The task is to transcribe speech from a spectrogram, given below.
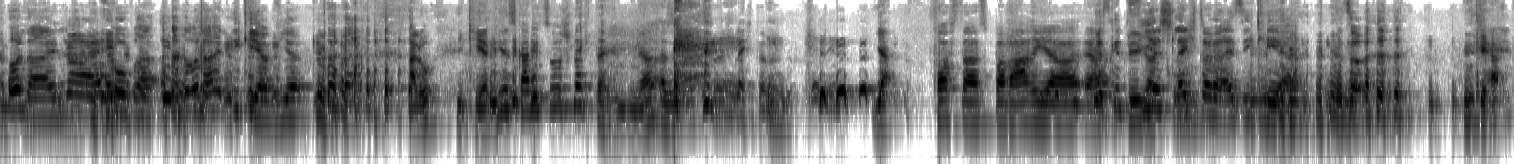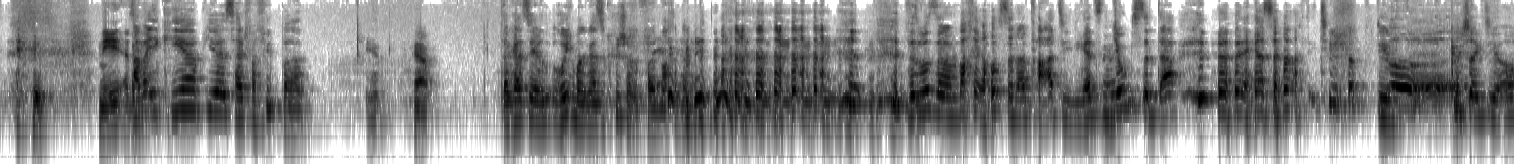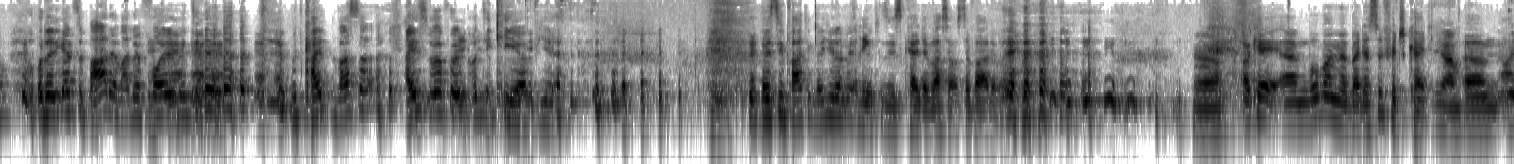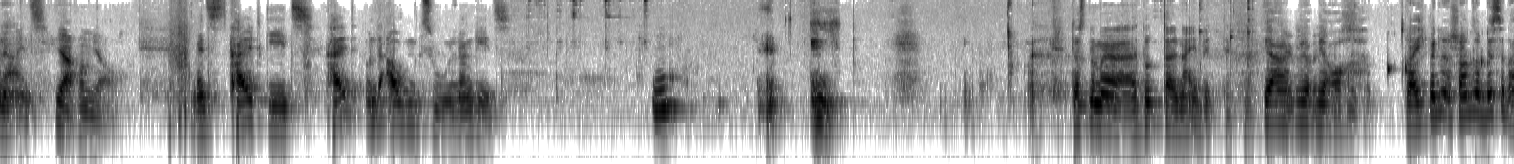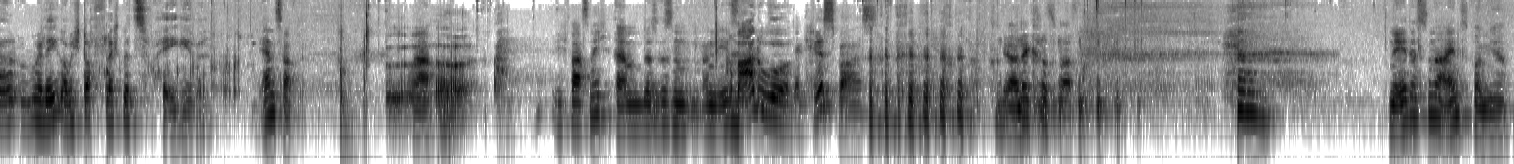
Oh nein, Nein. Cobra. Oh nein, Ikea-Bier. Hallo, Ikea Bier ist gar nicht so schlecht da hinten, ja? Also schlechtere. Ja, Fosters, Bavaria, ja, Es gibt Pilger- vier schlechtere als Ikea. Also, Ja. Nee, also aber Ikea-Bier ist halt verfügbar. Ja. ja. Da kannst du ja ruhig mal einen ganzen Kühlschrank voll machen. das muss man machen auf so einer Party. Die ganzen Jungs sind da. Erst macht die Tür auf, die Kühlschranktür auf. Oder die ganze Badewanne voll mit, mit kaltem Wasser, Eiswürfeln und Ikea-Bier. Da ist die Party gleich wieder beendet. Trinken Sie das kalte Wasser aus der Badewanne. Ja, Okay, ähm, wo waren wir bei der Süffigkeit? Ja. Ähm, eine Eins. ja, von mir auch. Wenn es kalt geht's, kalt und Augen zu und dann geht's. Das nochmal total nein, bitte. Ja, mir, mir auch. Weil ich bin schon so ein bisschen am überlegen, ob ich doch vielleicht eine 2 gebe. Ernsthaft? Ja. Ich weiß nicht. Ähm, das ist ein. Nee, Manu! Der Chris war's. Ja, der Chris war's. Nee, das ist eine Eins bei mir.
